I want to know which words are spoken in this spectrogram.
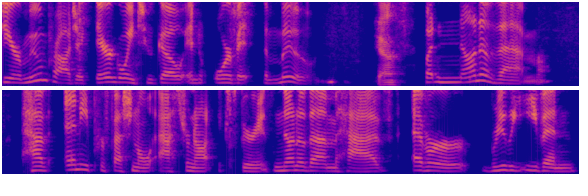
dearMoon project they're going to go and orbit the moon Yeah. but none of them have any professional astronaut experience. None of them have ever really even,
